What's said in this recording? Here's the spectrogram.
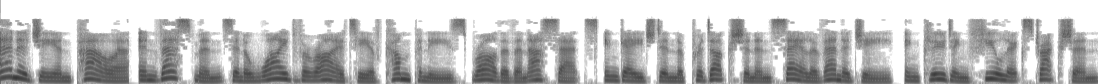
Energy and power – investments in a wide variety of companies rather than assets engaged in the production and sale of energy, including fuel extraction,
